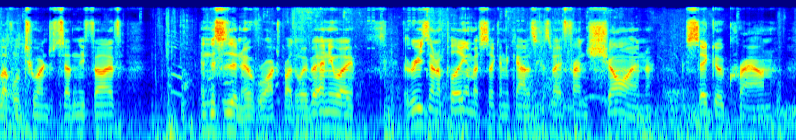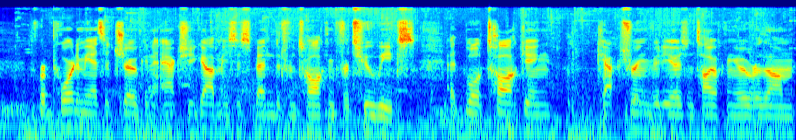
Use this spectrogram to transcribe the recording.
level 275, and this is an Overwatch, by the way, but anyway, the reason I'm playing on my second account is because my friend Sean, Sego Crown, reported me as a joke and it actually got me suspended from talking for two weeks. At, well, talking, capturing videos and talking over them,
